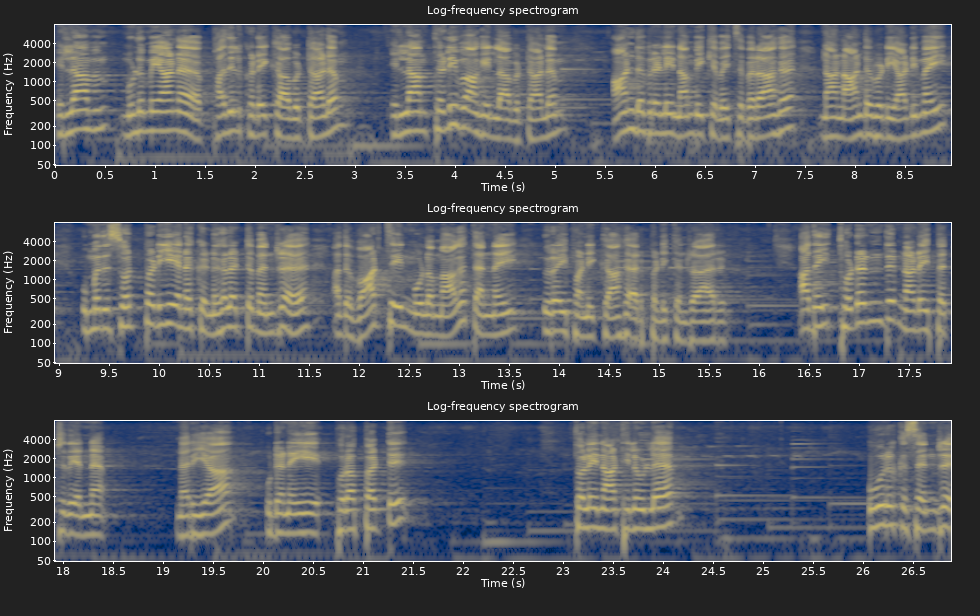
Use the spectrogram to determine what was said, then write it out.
எல்லாம் முழுமையான பதில் கிடைக்காவிட்டாலும் எல்லாம் தெளிவாக இல்லாவிட்டாலும் ஆண்டவரிலே நம்பிக்கை வைத்தவராக நான் ஆண்டவருடைய அடிமை உமது சொற்படியே எனக்கு நிகழட்டும் என்ற அந்த வார்த்தையின் மூலமாக தன்னை இறை பணிக்காக அர்ப்பணிக்கின்றார். அதை தொடர்ந்து நடைபெற்றது என்ன? நரியா உடனேயே புறப்பட்டு தொலைநாட்டில் உள்ள ஊருக்கு சென்று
